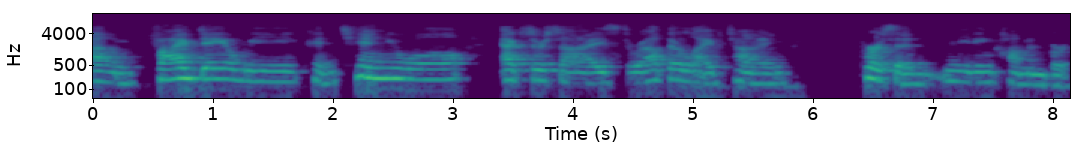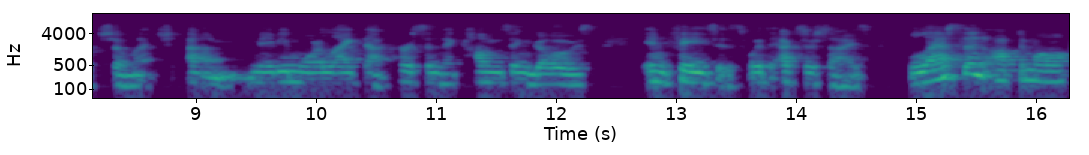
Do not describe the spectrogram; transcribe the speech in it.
um, five day a week, continual exercise throughout their lifetime person needing common birch so much. Um, maybe more like that person that comes and goes in phases with exercise. Less than optimal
